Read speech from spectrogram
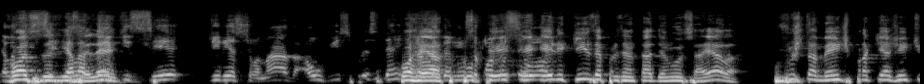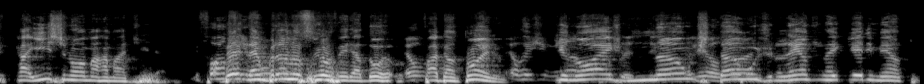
Ela, Vossa tem, que ser, ela tem que ser direcionada ao vice-presidente. Correto, porque ele quis apresentar a denúncia a ela justamente para que a gente caísse numa armadilha. Lembrando o senhor vereador é o, Fábio Antônio, é que nós não estamos lendo no requerimento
